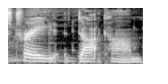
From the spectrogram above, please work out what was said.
trade.com.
